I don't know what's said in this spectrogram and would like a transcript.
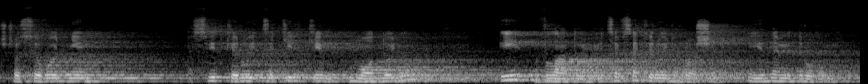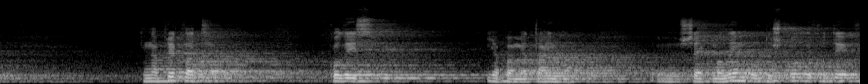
що сьогодні світ керується тільки модою і владою. І це все керують гроші і одним і другим. І, наприклад, колись я пам'ятаю, е, ще як малим був до школи ходив,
